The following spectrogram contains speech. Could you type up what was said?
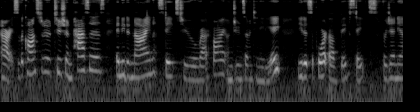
All right, so the Constitution passes. It needed nine states to ratify on June 1788. Needed support of big states. Virginia,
